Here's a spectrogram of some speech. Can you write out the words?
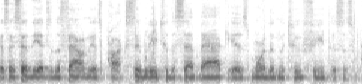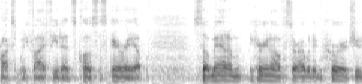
As I said, the edge of the fountain, its proximity to the setback is more than the two feet. This is approximately five feet at its closest area. So, Madam Hearing Officer, I would encourage you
